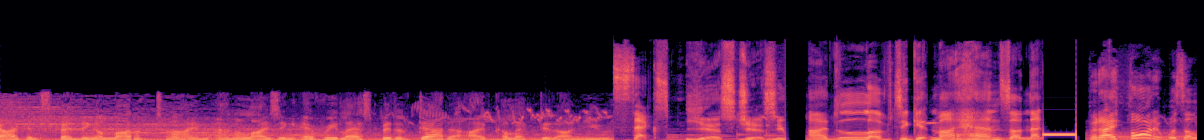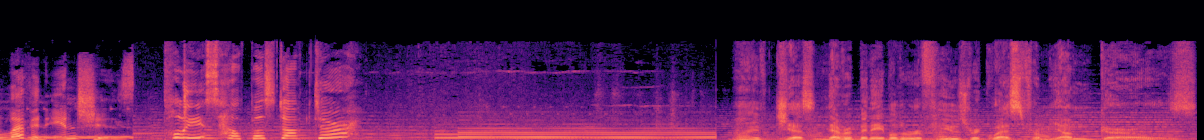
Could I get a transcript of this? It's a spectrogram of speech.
I've been spending a lot of time analyzing every last bit of data I've collected on you. Sex. Yes, Jessie. I'd love to get my hands on that. But I thought it was 11 inches. Please help us, Doctor I've just never been able to refuse requests from young girls.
